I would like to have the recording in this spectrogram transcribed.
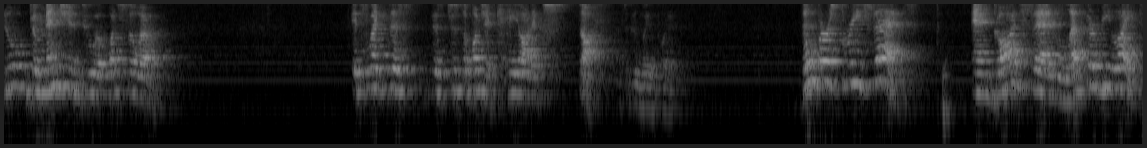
no dimension to it whatsoever. It's like this, this just a bunch of chaotic stuff. That's a good way to put it. Then verse 3 says, And God said, Let there be light,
